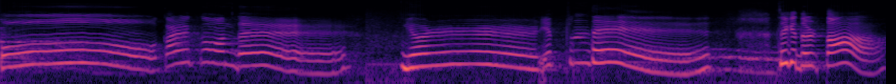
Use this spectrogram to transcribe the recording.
오, 깔끔한데. 열, 예쁜데. 되게 넓다.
